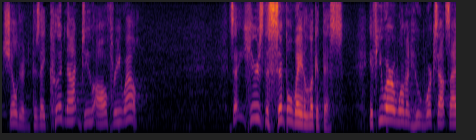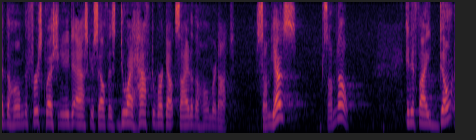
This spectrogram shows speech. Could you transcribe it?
children because they could not do all three well. So here's the simple way to look at this. If you are a woman who works outside the home, the first question you need to ask yourself is Do I have to work outside of the home or not? Some yes, some no. And if I don't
